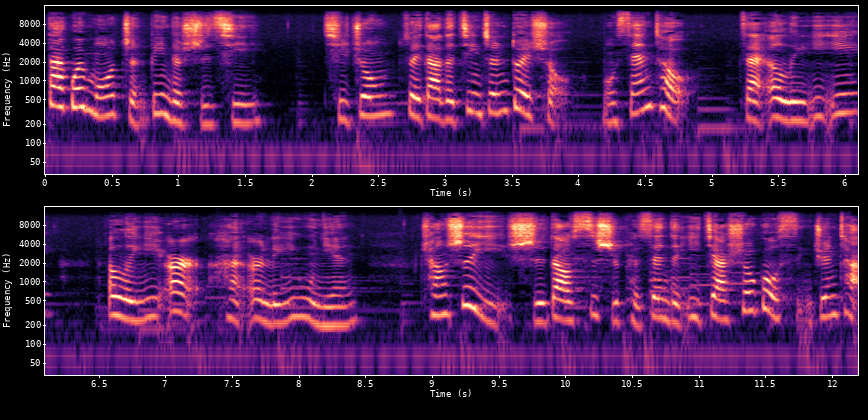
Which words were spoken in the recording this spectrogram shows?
大规模整并的时期。其中最大的竞争对手 Monsanto 在二零一一、二零一二和二零一五年尝试以十到四十 percent 的溢价收购 Syngenta，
